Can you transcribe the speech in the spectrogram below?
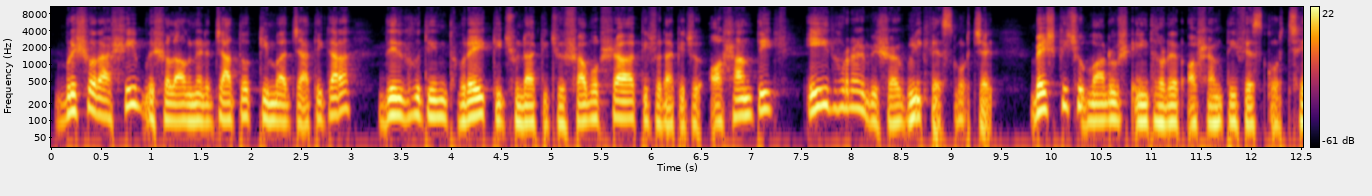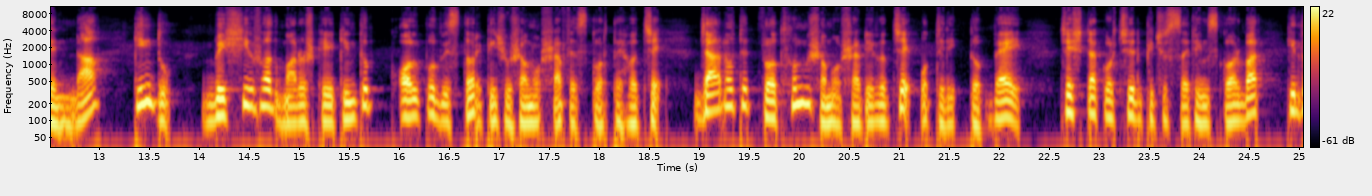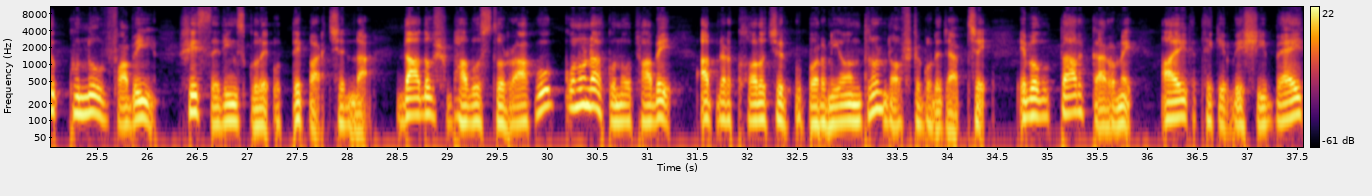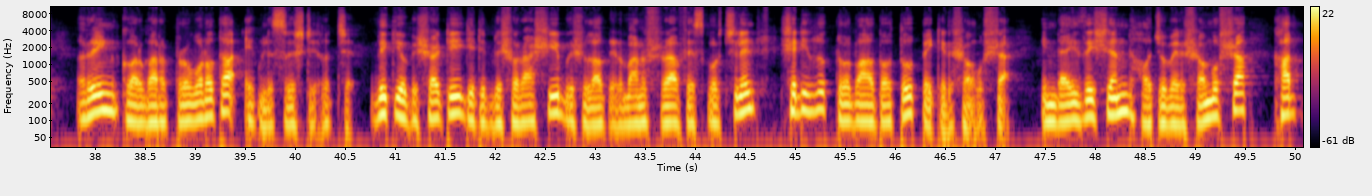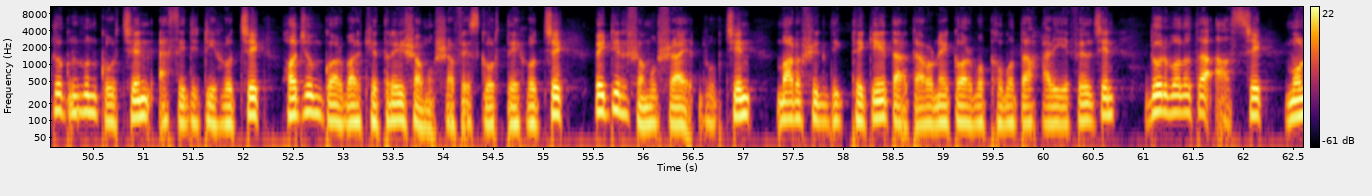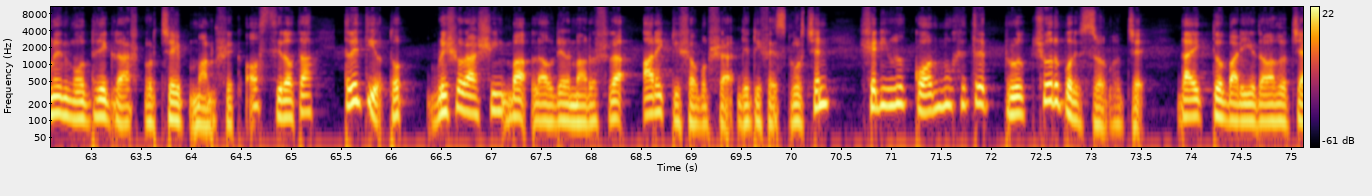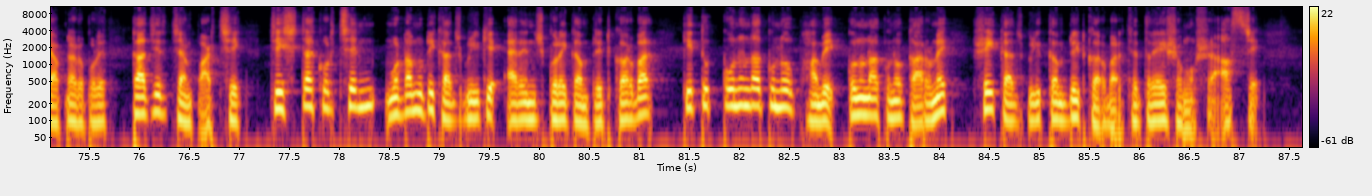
বৃষ রাশি, বৃষ লগ্নের জাতক কিংবা জাতিকারা দীর্ঘদিন ধরে কিছু না কিছু সমস্যা, কিছু না কিছু অশান্তি এই ধরনের বিষয়গুলি ফেস করছে। বেশ কিছু মানুষ এই ধরনের অশান্তি ফেস করছেন না, কিন্তু বেশিরভাগ মানুষকে কিন্তু অল্প বিস্তর কিছু সমস্যা ফেস করতে হচ্ছে। যার মধ্যে প্রথম সমস্যাটি হচ্ছে অতিরিক্ত ব্যয়। চেষ্টা করছেন কিছু সেভিংস করবার, কিন্তু কোনোভাবেই সেই সেভিংস করে উঠতে পারছেন না। দ্বাদশ ভাবস্থ রাহু কোনো না কোনোভাবে আপনার খরচের উপর নিয়ন্ত্রণ নষ্ট করে যাচ্ছে এবং তার কারণে আয়ের থেকে বেশি ব্যয়, ঋণ করবার প্রবণতা এগুলি সৃষ্টি হচ্ছে। দ্বিতীয় বিষয়টি যেটি বৃষ রাশি, বৃষ মানুষরা ফেস করছিলেন, সেটি হলো ক্রমাগত পেটের সমস্যা। ইন্ডাইজেশন, হজমের সমস্যা, খাদ্য গ্রহণ করছেন, অ্যাসিডিটি হচ্ছে, হজম করবার ক্ষেত্রে সমস্যা ফেস করতে হচ্ছে, পেটের সমস্যায় ভুগছেন, মানসিক দিক থেকে তার কারণে কর্মক্ষমতা হারিয়ে ফেলছেন, দুর্বলতা আসছে, মনের মধ্যে গ্রাস করছে, মানসিক অস্থিরতা। তৃতীয়ত বৃষ রাশি বা লাউডের মানুষরা আরেকটি সমস্যা যেটি ফেস করছেন, সেটি হলো কর্মক্ষেত্রে প্রচুর পরিশ্রম হচ্ছে। দায়িত্ব বাড়িয়ে দেওয়া হচ্ছে, আপনার উপরে কাজের চাপ বাড়ছে চেষ্টা করছেন মোটামুটি কাজগুলিকে অ্যারেঞ্জ করে কমপ্লিট করবার, কিন্তু কোনো না কোনোভাবে, কোনো না কোনো কারণে সেই কাজগুলি কমপ্লিট করবার ক্ষেত্রে সমস্যা আসছে।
